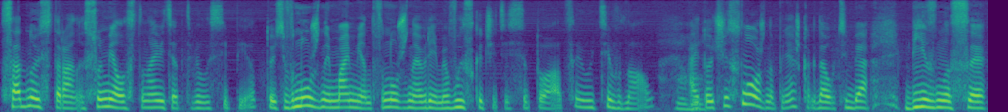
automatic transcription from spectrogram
с одной стороны, сумел остановить этот велосипед, то есть в нужный момент, в нужное время выскочить из ситуации и уйти в нал. А это очень сложно, понимаешь, когда у тебя бизнесы,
